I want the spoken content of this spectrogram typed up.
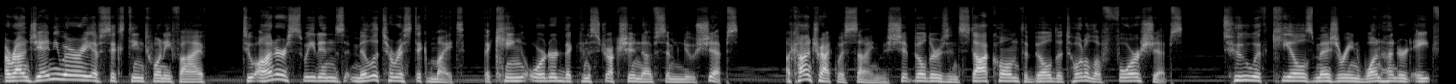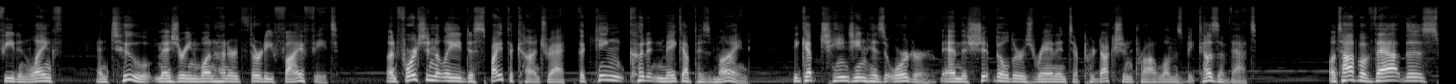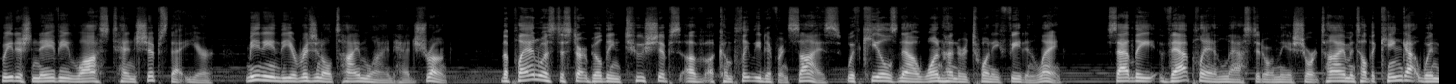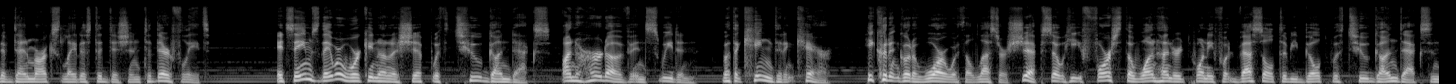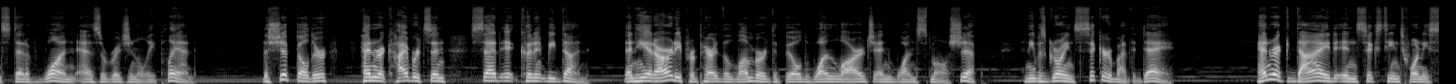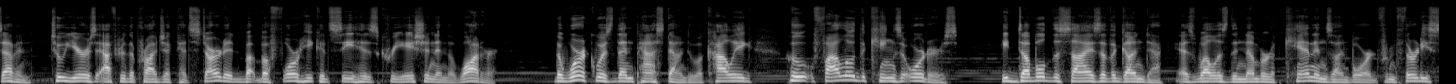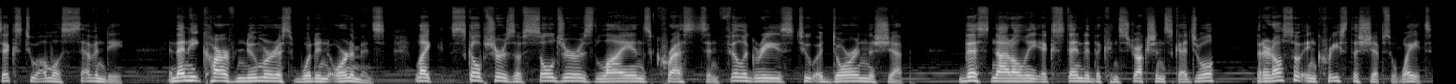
Around January of 1625, to honor Sweden's militaristic might, the king ordered the construction of some new ships. A contract was signed with shipbuilders in Stockholm to build a total of four ships two with keels measuring 108 feet in length and two measuring 135 feet. Unfortunately, despite the contract, the king couldn't make up his mind. He kept changing his order, and the shipbuilders ran into production problems because of that. On top of that, the Swedish Navy lost 10 ships that year, meaning the original timeline had shrunk. The plan was to start building two ships of a completely different size, with keels now 120 feet in length. Sadly, that plan lasted only a short time until the king got wind of Denmark's latest addition to their fleet. It seems they were working on a ship with two gun decks, unheard of in Sweden, but the king didn't care. He couldn't go to war with a lesser ship, so he forced the 120 foot vessel to be built with two gun decks instead of one as originally planned. The shipbuilder, Henrik Hybertson, said it couldn't be done, and he had already prepared the lumber to build one large and one small ship, and he was growing sicker by the day. Henrik died in 1627, two years after the project had started, but before he could see his creation in the water. The work was then passed down to a colleague who followed the king's orders. He doubled the size of the gun deck, as well as the number of cannons on board, from 36 to almost 70. And then he carved numerous wooden ornaments, like sculptures of soldiers, lions, crests, and filigrees, to adorn the ship. This not only extended the construction schedule, but it also increased the ship's weight.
